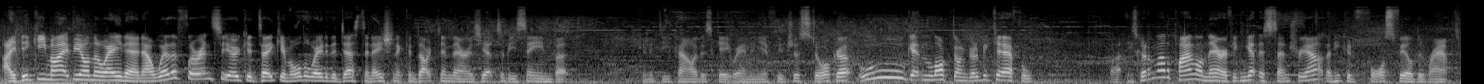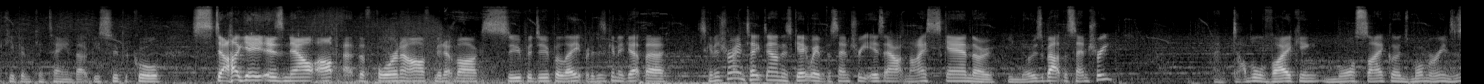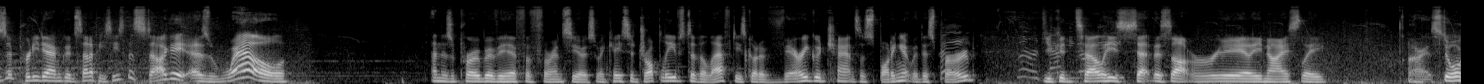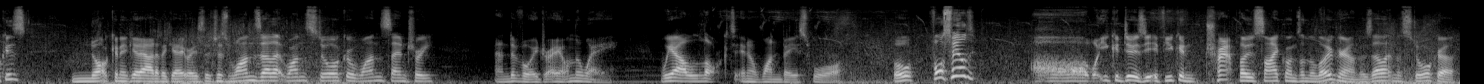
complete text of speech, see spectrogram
I think he might be on the way there. Now, whether Florencio could take him all the way to the destination and conduct him there is yet to be seen, but going to depower this gateway in the near future. Stalker. Ooh, getting locked on. Got to be careful. But he's got another pylon there. If he can get this sentry out, then he could force field the ramp to keep him contained. That would be super cool. Stargate is now up at the four and a half minute mark. Super duper late, but it is going to get there. He's going to try and take down this gateway, but the sentry is out. Nice scan, though. He knows about the sentry. And double Viking, more Cyclones, more Marines. This is a pretty damn good setup. He sees the Stargate as well. And there's a probe over here for Florencio. So in case a drop leaves to the left, he's got a very good chance of spotting it with this probe. You could tell he's set this up really nicely. All right, Stalkers not going to get out of the gateway. So just one Zealot, one Stalker, one Sentry, and a Void Ray on the way. We are locked in a one-base war. Oh, Force Field! Oh, what you could do is if you can trap those Cyclones on the low ground, the Zealot and the Stalker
